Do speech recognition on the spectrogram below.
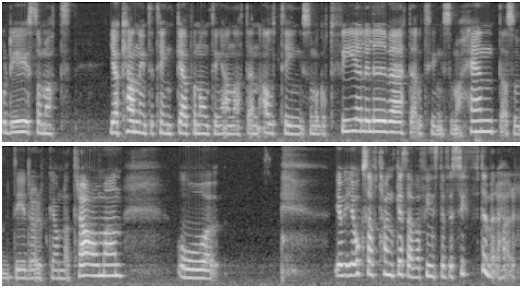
och det är som att jag kan inte tänka på någonting annat än allting som har gått fel i livet, allting som har hänt, alltså det drar upp gamla trauman. Och jag jag har också haft tankar så här, vad finns det för syfte med det här?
